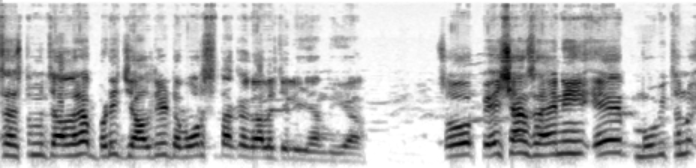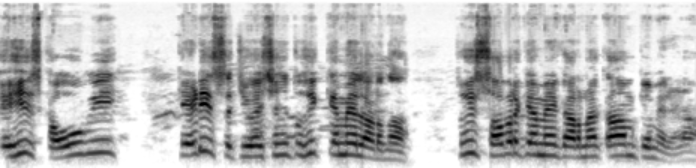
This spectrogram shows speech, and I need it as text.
ਸਿਸਟਮ ਚੱਲ ਰਿਹਾ, ਬੜੀ ਜਲਦੀ ਡਿਵੋਰਸ ਤੱਕ ਗੱਲ ਚਲੀ ਜਾਂਦੀ ਆ। ਸੋ ਪੇਸ਼ੈਂਸ ਹੈ ਨਹੀਂ, ਇਹ ਮੂਵੀ ਤੁਹਾਨੂੰ ਇਹੀ ਸਿਖਾਊਗੀ ਕਿਹੜੀ ਸਿਚੁਏਸ਼ਨ 'ਚ ਤੁਸੀਂ ਕਿਵੇਂ ਲੜਨਾ, ਤੁਸੀਂ ਸਬਰ ਕਿਵੇਂ ਕਰਨਾ ਕੰਮ ਕਿਵੇਂ ਰਹਿਣਾ।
